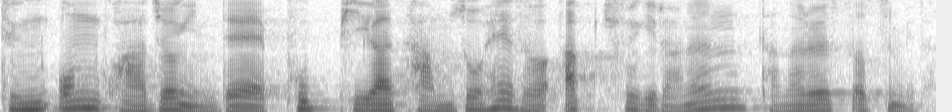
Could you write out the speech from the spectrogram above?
등온 과정인데 부피가 감소해서 압축이라는 단어를 썼습니다.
